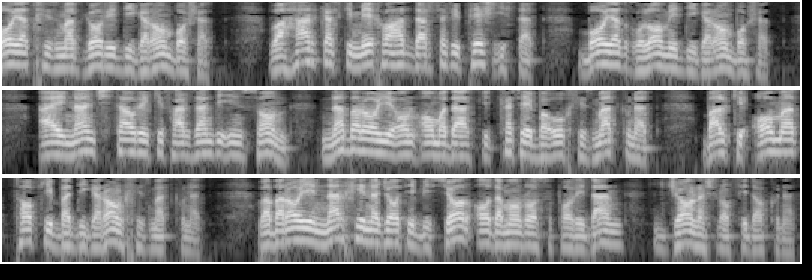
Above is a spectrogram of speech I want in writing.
бояд хизматгори дигарон бошад ва ҳар кас ки мехоҳад дар сафи пеш истад бояд ғуломи дигарон бошад айнан чӣ тавре ки фарзанди инсон на барои он омадааст ки касе ба ӯ хизмат кунад балки омад то ки ба дигарон хизмат кунад. Ва барои нархи наҷоти бисьёр одамонро супоридан ҷонашро фидо кунад.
